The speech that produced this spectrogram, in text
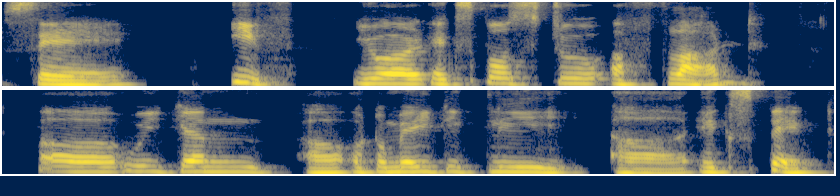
Say, if you are exposed to a flood, uh, we can uh, automatically uh, expect,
